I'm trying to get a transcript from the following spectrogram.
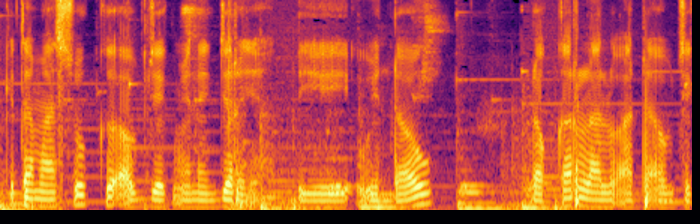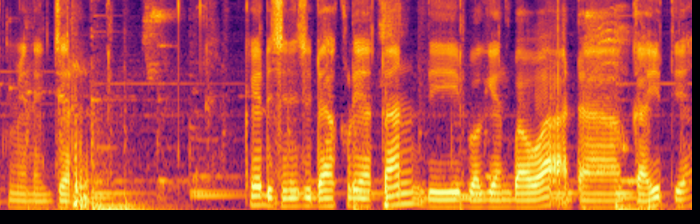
Kita masuk ke object manager ya. Di window docker lalu ada object manager. Oke di sini sudah kelihatan. Di bagian bawah ada guide ya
